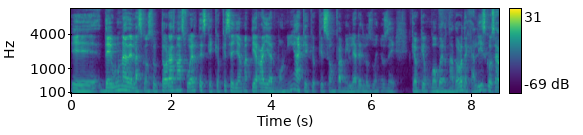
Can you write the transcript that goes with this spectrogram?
eh, de una de las constructoras más fuertes que creo que se llama Tierra y Armonía, que creo que son familiares los dueños de, creo que un gobernador de Jalisco, o sea,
